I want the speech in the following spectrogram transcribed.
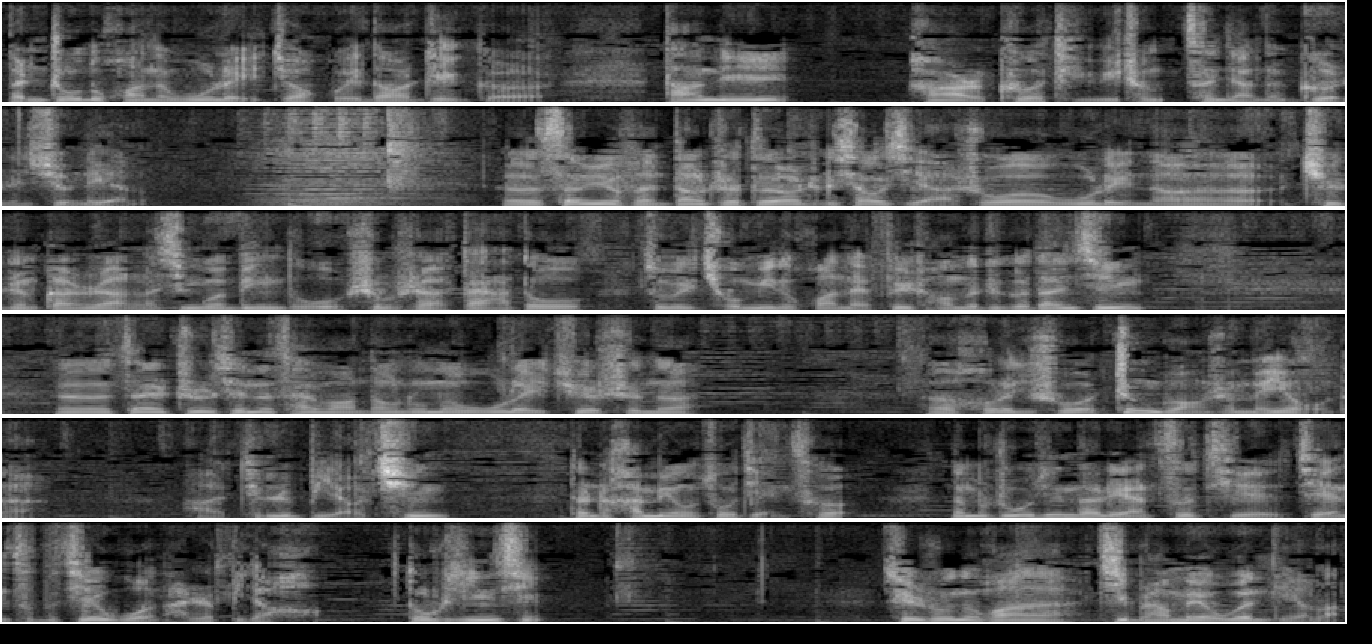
本周的话呢，吴磊就要回到这个达尼哈尔克体育城参加的个人训练了。呃，三月份当时得到这个消息啊，说吴磊呢确诊感染了新冠病毒，是不是？大家都作为球迷的话呢，非常的这个担心。呃，在之前的采访当中呢，吴磊确实呢，呃后来就说症状是没有的。啊，其实比较轻，但是还没有做检测。那么如今他两次检检测的结果呢还是比较好，都是阴性。所以说的话呢，基本上没有问题了。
